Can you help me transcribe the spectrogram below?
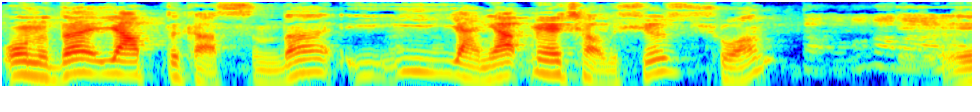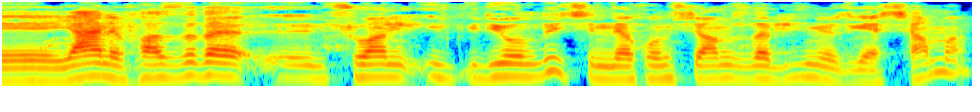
Onu da yaptık aslında. Yani yapmaya çalışıyoruz şu an. Ee, yani fazla da e, şu an ilk video olduğu için ne konuşacağımızı da bilmiyoruz gerçi ama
